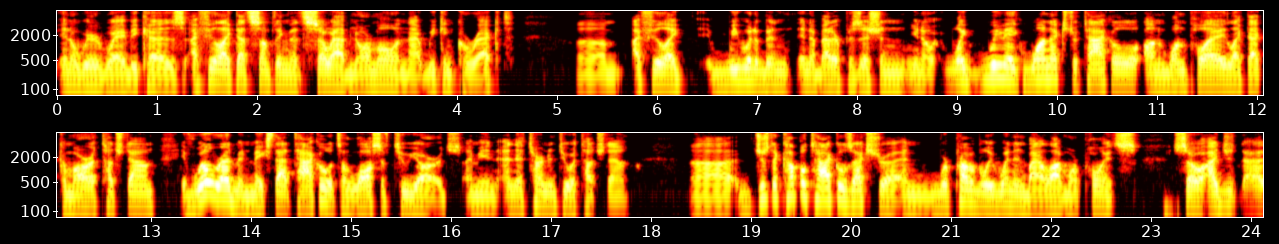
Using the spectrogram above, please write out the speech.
in a weird way because I feel like that's something that's so abnormal and that we can correct um, I feel like we would have been in a better position. You know, like we make one extra tackle on one play, like that Kamara touchdown. If Will Redmond makes that tackle, it's a loss of two yards. I mean, and it turned into a touchdown. Uh, just a couple tackles extra, and we're probably winning by a lot more points. So I just, uh,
